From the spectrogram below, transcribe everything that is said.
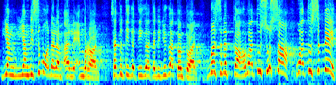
yang yang disebut dalam Ali Imran 133 tadi juga tuan-tuan, bersedekah waktu susah, waktu sedih.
